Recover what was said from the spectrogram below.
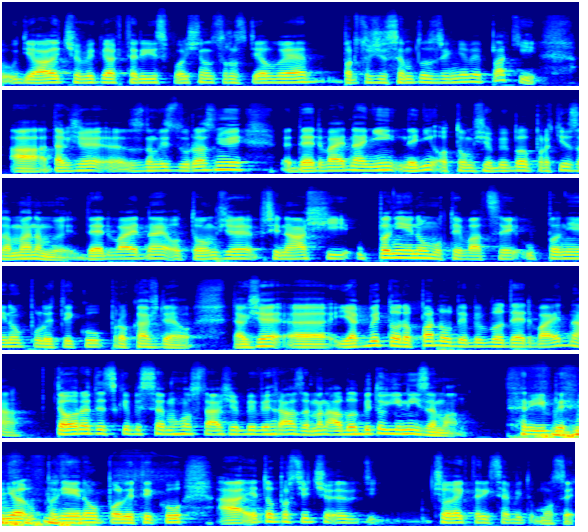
udělali člověka, který společnost rozděluje, protože se mu to zřejmě vyplatí. A takže eh, znovu zdůrazňuji, D21 není, není o tom, že by byl proti Zemanovi. D21 je o tom, že přináší úplně jinou motivaci, úplně jinou politiku pro každého. Takže eh, jak by to dopadlo, kdyby byl D21? Teoreticky by se mohlo stát, že by vyhrál Zeman, ale byl by to jiný Zeman který by měl úplně jinou politiku a je to prostě člověk, který chce být u moci.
